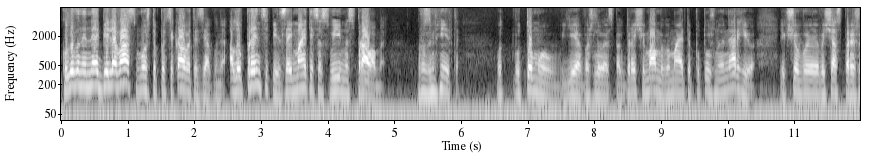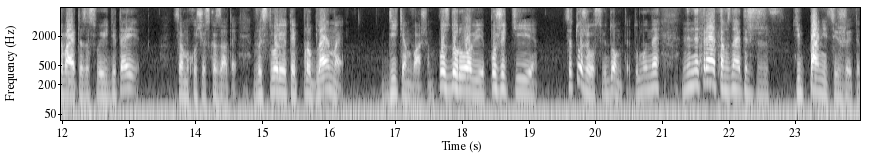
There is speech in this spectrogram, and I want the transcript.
Коли вони не біля вас, можете поцікавитись, як вони. Але в принципі займайтеся своїми справами. Розумієте? От у тому є важливий аспект. До речі, мами, ви маєте потужну енергію. Якщо ви весь час переживаєте за своїх дітей, це вам хочу сказати, ви створюєте проблеми дітям вашим по здоров'ю, по житті. Це теж усвідомте. Тому не, не, не треба там, знаєте, в тій паніці жити.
